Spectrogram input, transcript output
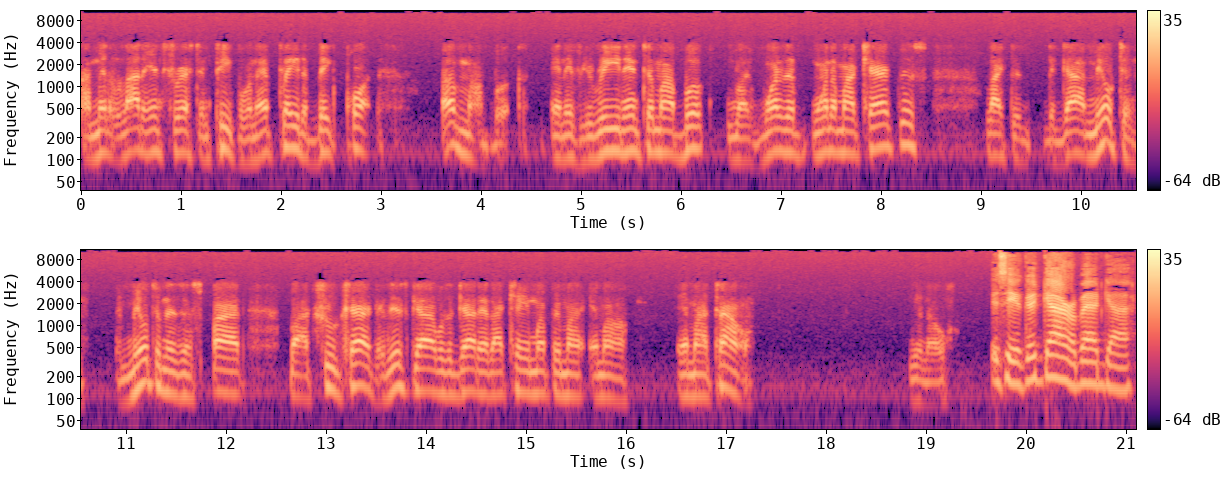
I met a lot of interesting people, and that played a big part of my book. And if you read into my book, like one of the one of my characters, like the the guy Milton, and Milton is inspired by a true character. This guy was a guy that I came up in my in my in my town. You know. Is he a good guy or a bad guy?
